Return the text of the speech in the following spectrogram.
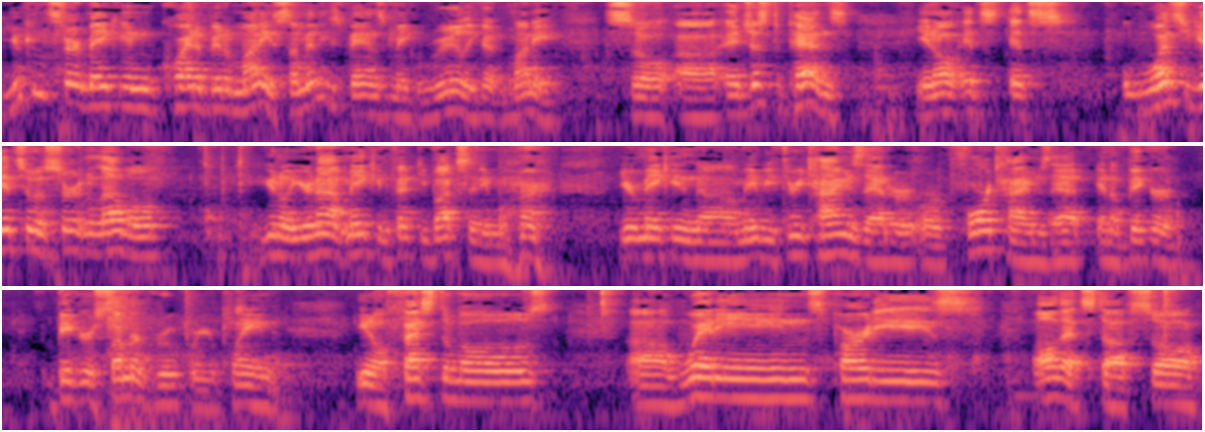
you can start making quite a bit of money. Some of these bands make really good money. So uh, it just depends. You know, it's it's once you get to a certain level, you know, you're not making 50 bucks anymore. you're making uh, maybe three times that or, or four times that in a bigger bigger summer group where you're playing, you know, festivals, uh, weddings, parties, all that stuff. So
